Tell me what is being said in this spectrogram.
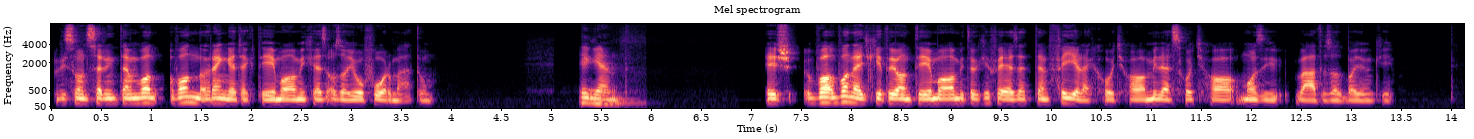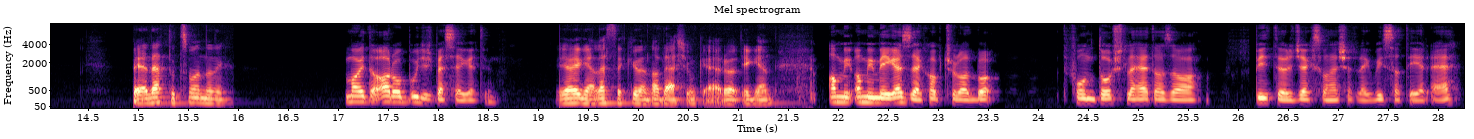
Viszont szerintem van, van rengeteg téma, amikhez az a jó formátum. Igen. És van, van egy-két olyan téma, amitől kifejezetten félek, hogyha mi lesz, hogyha mozi változatba jön ki. Példát tudsz mondani? Majd arról úgyis beszélgetünk. Ja igen, lesz egy külön adásunk erről, igen. Ami, ami még ezzel kapcsolatban fontos lehet, az a Peter Jackson esetleg visszatér-e,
